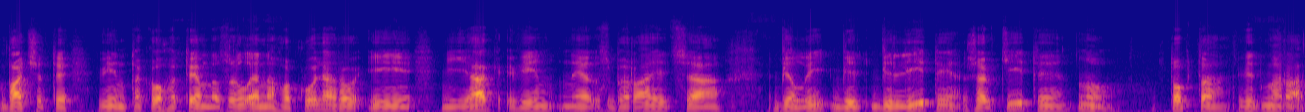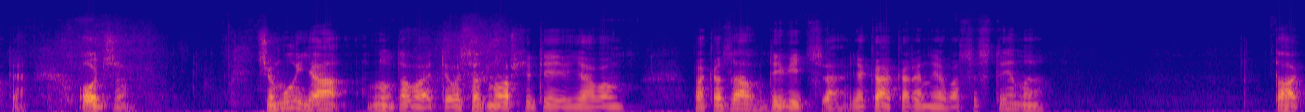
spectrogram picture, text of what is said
бачите, він такого темно-зеленого кольору і ніяк він не збирається біли, бі- біліти, жовтіти, ну, тобто відмирати. Отже, чому я, ну давайте, ось одну орхідею я вам показав. Дивіться, яка коренева система. Так,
